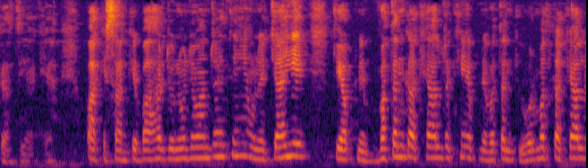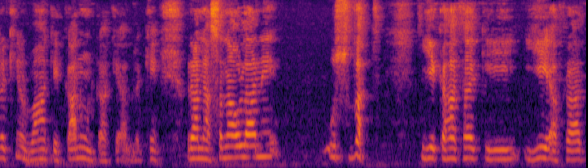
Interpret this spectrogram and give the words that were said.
कर दिया गया। पाकिस्तान के बाहर जो नौजवान रहते हैं, उन्हें चाहिए कि अपने वतन का ख्याल रखें, अपने वतन की हरमत का ख्याल रखें और वहाँ के कानून का ख्याल रखें। राना सनाउल्ला ने उस वक्त ये कहा था कि ये अफराद,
